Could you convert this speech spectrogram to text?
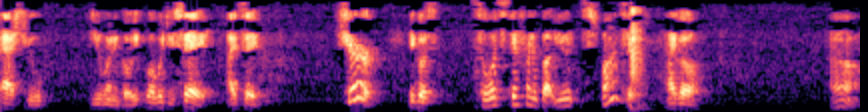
asked you, do you want to go eat, what would you say? I'd say, sure. He goes, so what's different about you sponsor? I go, oh.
